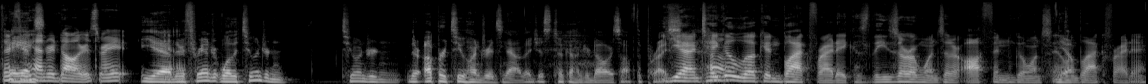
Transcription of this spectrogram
They're three hundred dollars, right? yeah, they're 300. Well, they're 200. and- 200. They're upper 200s now. They just took $100 off the price. Yeah, and take Oh. a look in Black Friday because these are ones that are often go on sale Yeah. on Black Friday.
